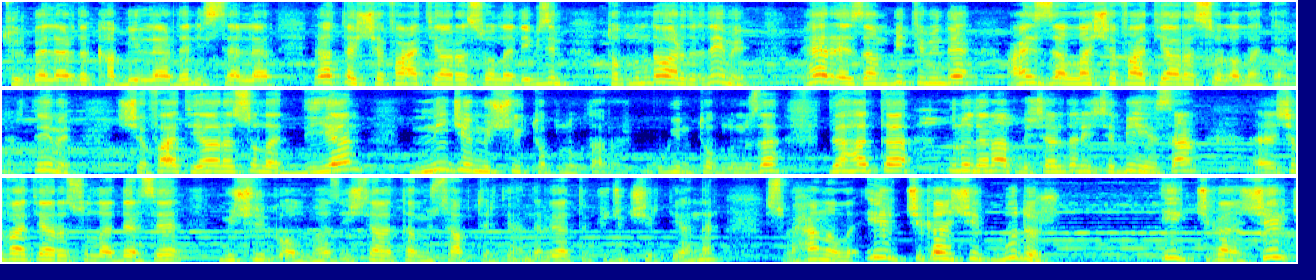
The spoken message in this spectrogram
türbelerde kabirlerden isterler. Ve hatta şefaat ya Resulallah diye bizim toplumda vardır değil mi? Her ezan bitiminde Azzallah şefaat ya Resulallah derler değil mi? Şefaat ya Resulallah diyen nice müşrik topluluklar var bugün toplumumuzda ve hatta bunu da ne yapmışlardır işte bir insan e, şefaat ya Resulullah derse müşrik olmaz. İşte hatta müsaptır diyenler veyahut da küçük şirk diyenler. Subhanallah ilk çıkan şirk budur. İlk çıkan şirk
